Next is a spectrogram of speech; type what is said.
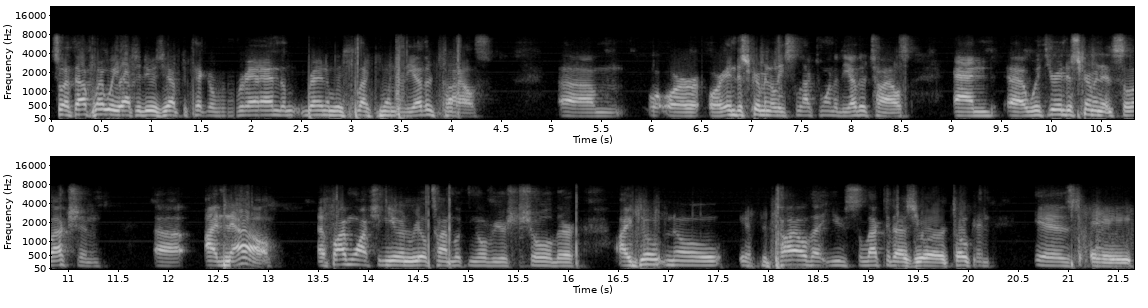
So at that point, what you have to do is you have to pick a random, randomly select one of the other tiles, um, or, or indiscriminately select one of the other tiles. And uh, with your indiscriminate selection, uh, I now, if I'm watching you in real time, looking over your shoulder, I don't know if the tile that you've selected as your token is a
